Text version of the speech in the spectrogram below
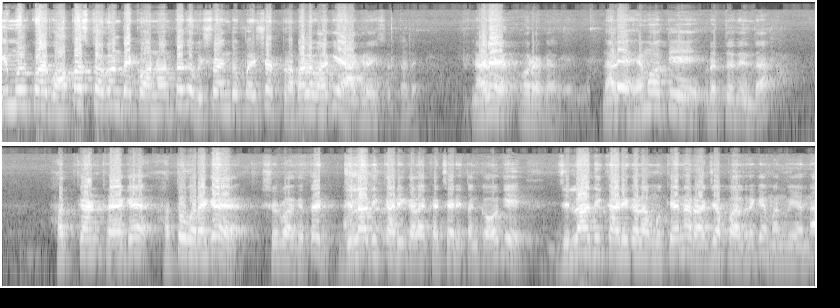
ಈ ಮೂಲಕವಾಗಿ ವಾಪಸ್ ತಗೊಳ್ಬೇಕು ಅನ್ನುವಂಥದ್ದು ವಿಶ್ವ ಹಿಂದೂ ಪರಿಷತ್ ಪ್ರಬಲವಾಗಿ ಆಗ್ರಹಿಸುತ್ತದೆ. ನಾಳೆ ಹೋರಾಟ. ನಾಳೆ ಹೇಮಾವತಿ ವೃತ್ತದಿಂದ ಹತ್ತು ಗಂಟೆಗೆ ಹತ್ತುವರೆಗೆ ಶುರುವಾಗುತ್ತೆ. ಜಿಲ್ಲಾಧಿಕಾರಿಗಳ ಕಚೇರಿ ತನಕ ಹೋಗಿ ಜಿಲ್ಲಾಧಿಕಾರಿಗಳ ಮುಖೇನ ರಾಜ್ಯಪಾಲರಿಗೆ ಮನವಿಯನ್ನ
